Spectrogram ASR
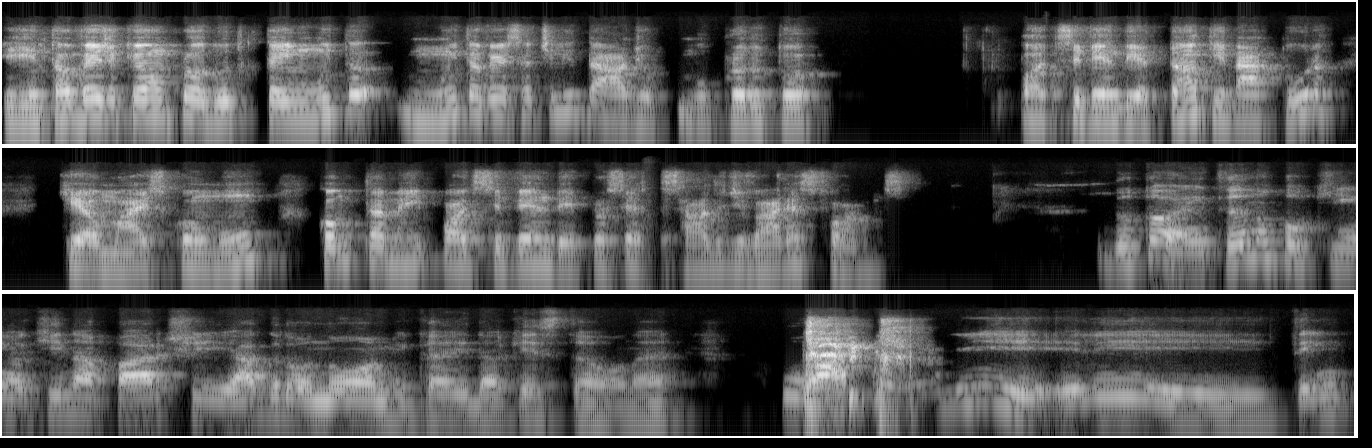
E, então, veja que é um produto que tem muita, muita versatilidade. O, o produtor pode se vender tanto in natura, que é o mais comum, como também pode se vender processado de várias formas. Doutor, entrando um pouquinho aqui na parte agronômica aí da questão, né? O alho, ele, ele tem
